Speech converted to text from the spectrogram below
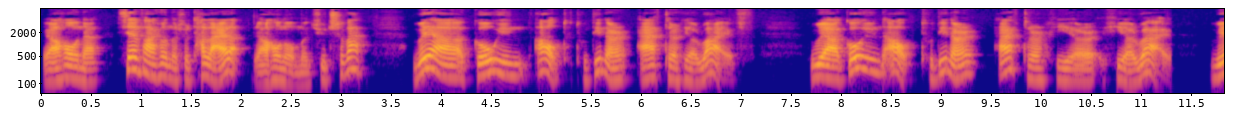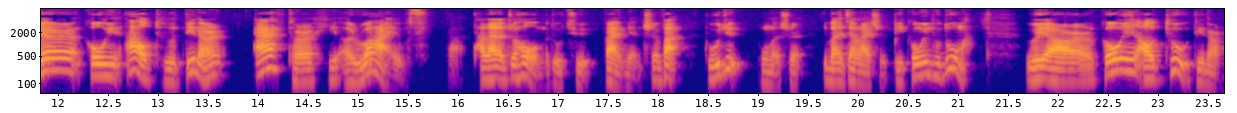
然后呢，先发生的是他来了，然后呢，我们去吃饭。We are going out to dinner after he arrives. We are going out to dinner after he he arrives. We're going out to dinner after he arrives. 啊，他来了之后，我们就去外面吃饭。主句用的是一般将来时，be going to do 嘛。We are going out to dinner.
